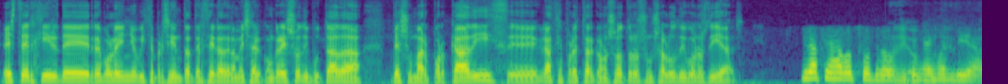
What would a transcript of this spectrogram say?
Esther Gil de Reboleño, vicepresidenta tercera de la Mesa del Congreso, diputada de Sumar por Cádiz. Eh, gracias por estar con nosotros. Un saludo y buenos días. Gracias a vosotros. que tengáis buen día.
